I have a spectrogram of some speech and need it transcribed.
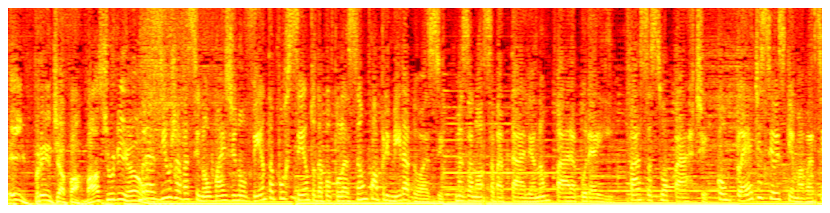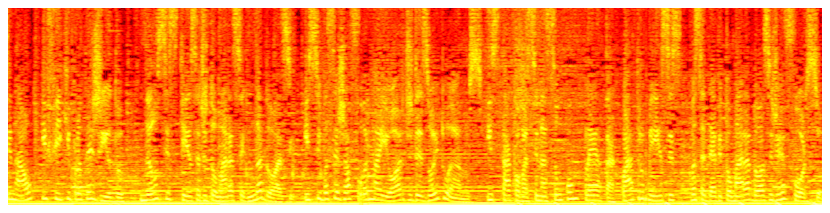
em frente à Farmácia União. Brasil já vacinou mais de 90% da população com a primeira dose. Mas a nossa batalha não para por aí. Faça sua parte. Complete seu esquema vacinal e fique protegido. Não se esqueça de tomar a segunda dose. E se você já for maior de 18 anos está com a vacinação completa há quatro meses, você deve tomar a dose de reforço.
